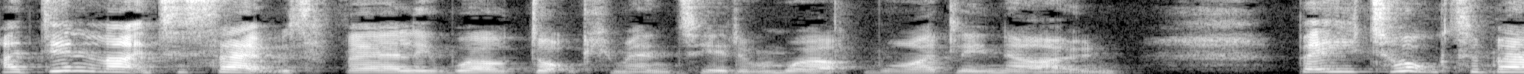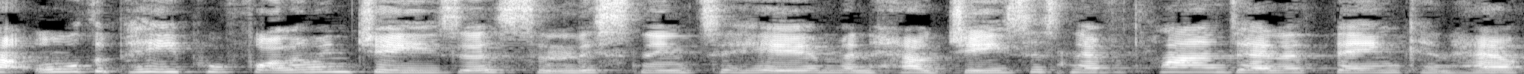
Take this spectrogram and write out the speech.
I didn't like to say it was fairly well documented and well, widely known, but he talked about all the people following Jesus and listening to him, and how Jesus never planned anything, and how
